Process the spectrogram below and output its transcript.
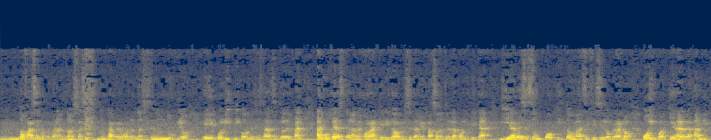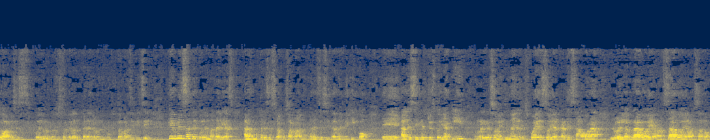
mm, no fácil, porque para no es fácil nunca, pero bueno, naciste en un núcleo eh, político donde estabas dentro del PAN. Hay mujeres que a lo mejor han querido abrirse también paso dentro de la política y a veces es un poquito más difícil lograrlo o en cualquier ámbito, a veces, bueno, nos gusta que las mujeres lo ven un poquito más difícil. ¿Qué mensaje tú le mandarías a las mujeres a a las mujeres de Ciudad de México, eh, al decirles, yo estoy aquí, regreso 21 años después, soy alcaldesa ahora, lo he logrado, he avanzado, he avanzado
